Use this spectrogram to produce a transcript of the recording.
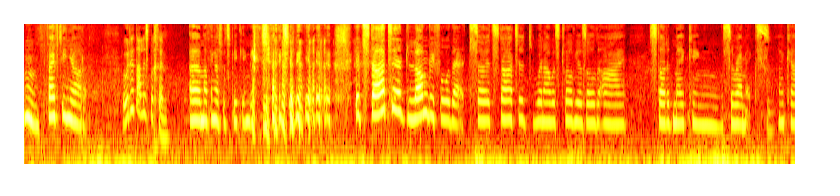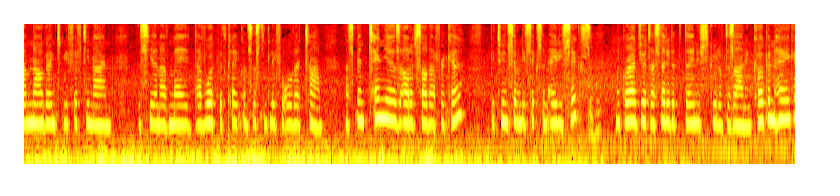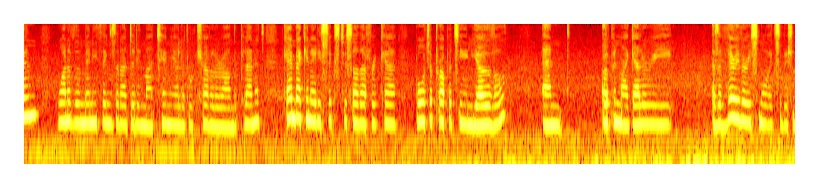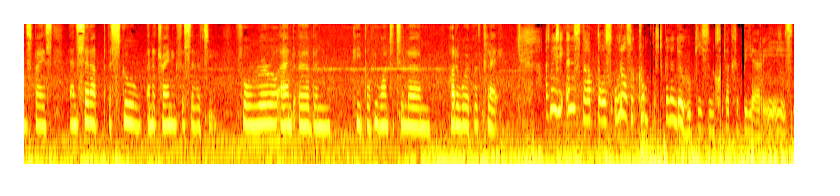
Mm, 15 jare. Hoe het dit alles begin? Um, I think I should speak English actually. it started long before that. So it started when I was 12 years old. I started making ceramics. Okay, I'm now going to be 59 this year and I've made, I've worked with clay consistently for all that time. I spent 10 years out of South Africa between 76 and 86. Mm-hmm. I'm a graduate. I studied at the Danish School of Design in Copenhagen one of the many things that I did in my 10 year little travel around the planet. Came back in 86 to South Africa, bought a property in Yeoville, and opened my gallery as a very, very small exhibition space and set up a school and a training facility for rural and urban people who wanted to learn how to work with clay. Mens hier instap, daar's oral so klomp verskillende hoekies en goed wat gebeur. Hier's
